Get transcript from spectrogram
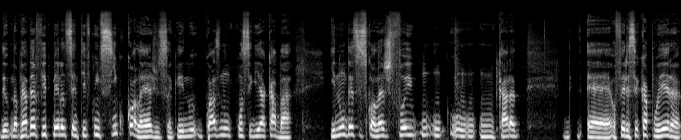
eu, na verdade eu fui primeiro ano científico em cinco colégios, só que não- quase não conseguia acabar. E num desses colégios foi um, um, um- um cara é, oferecer capoeira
